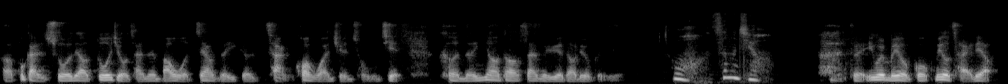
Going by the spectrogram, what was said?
呃，不敢说要多久才能把我这样的一个惨况完全重建，可能要到三个月到六个月。哇，这么久？对，因为没有工，没有材料。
